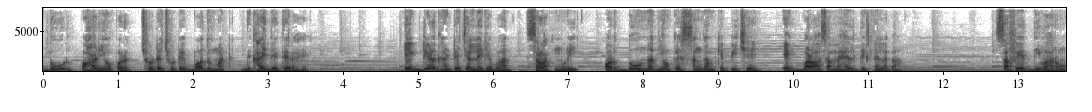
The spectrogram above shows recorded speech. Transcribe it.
दूर पहाड़ियों पर छोटे छोटे बौद्ध मठ दिखाई देते रहे। एक डेढ़ घंटे चलने के बाद सड़क मुड़ी और दो नदियों के संगम के पीछे एक बड़ा सा महल दिखने लगा। सफ़ेद दीवारों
